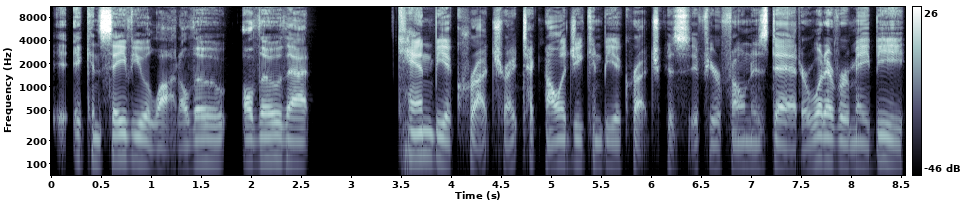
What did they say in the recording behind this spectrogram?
it, it can save you a lot. Although, although that can be a crutch, right? Technology can be a crutch because if your phone is dead or whatever it may be,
